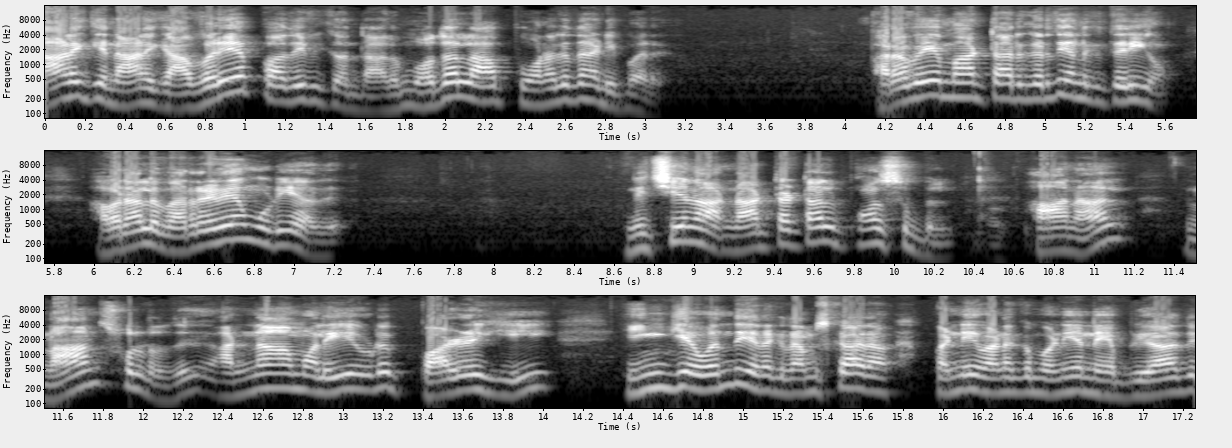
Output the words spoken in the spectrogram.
நாளைக்கு நாளைக்கு அவரே பதவிக்கு வந்தாலும் முதல் ஆப் உனக்கு தான் அடிப்பாரு. வரவே மாட்டாருங்கிறது எனக்கு தெரியும். அவரால் வரவே முடியாது. நிச்சயம் நாட் அட் ஆல் பாசிபிள் ஆனால் நான் சொல்றது அண்ணாமலையோட பழகி இங்கே வந்து எனக்கு நமஸ்காரம் பண்ணி வணக்கம் பண்ணி என்னை எப்படியாவது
